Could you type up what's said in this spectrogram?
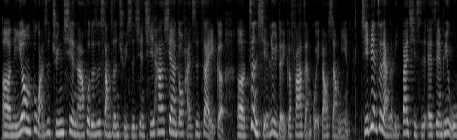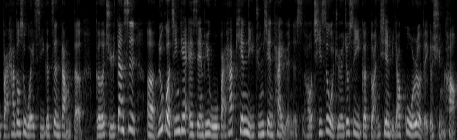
呃，你用不管是均线啊，或者是上升趋势线，其实它现在都还是在一个呃正斜率的一个发展轨道上面。即便这两个礼拜，其实 S&P 500它都是维持一个震荡的格局，但是呃。如果今天 S&P 500它偏离均线太远的时候，其实我觉得就是一个短线比较过热的一个讯号。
